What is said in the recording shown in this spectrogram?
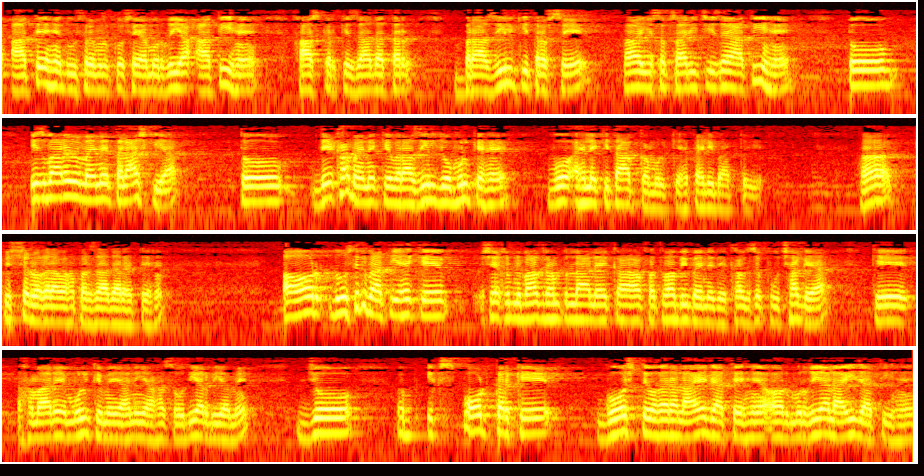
آتے ہیں دوسرے ملکوں سے مرغیاں آتی ہیں، خاص کر کے زیادہ تر برازیل کی طرف سے ہاں، یہ سب ساری چیزیں آتی ہیں۔ تو اس بارے میں میں نے تلاش کیا۔ تو دیکھا میں نے کہ برازیل جو ملک ہے، وہ اہل کتاب کا ملک ہے۔ پہلی بات تو یہ۔ ہاں کرسچن وغیرہ وہاں پر زیادہ رہتے ہیں۔ اور دوسری بات یہ ہے کہ شیخ ابن باز رحمۃ اللہ علیہ کا فتویٰ بھی میں نے دیکھا، ان سے پوچھا گیا۔ کہ ہمارے ملک میں یعنی یہاں سعودی عربیہ میں، جو ایکسپورٹ کر کے گوشت وغیرہ لائے جاتے ہیں اور مرغیاں لائی جاتی ہیں،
